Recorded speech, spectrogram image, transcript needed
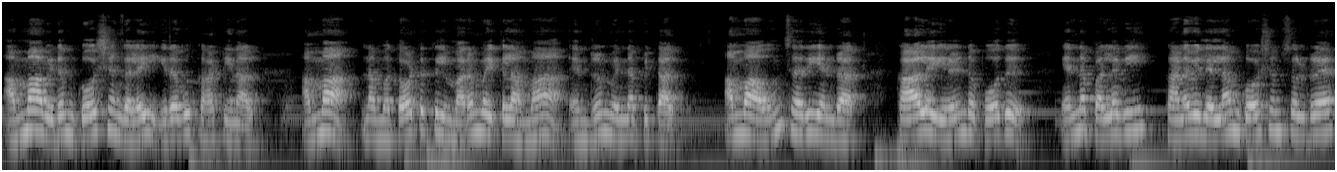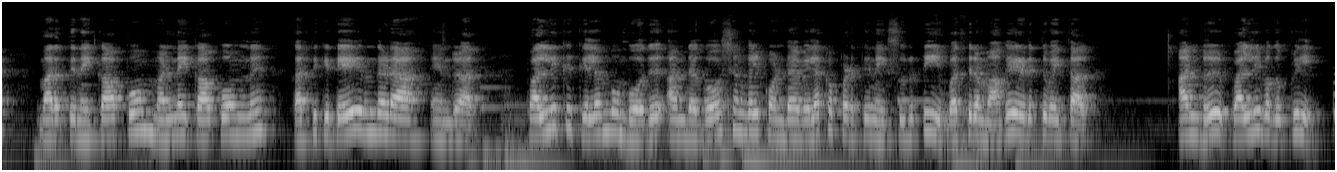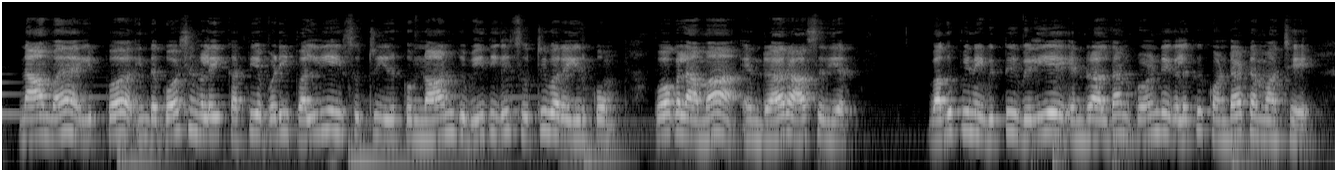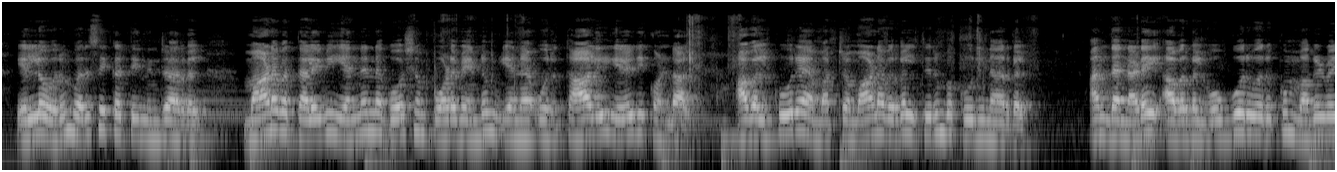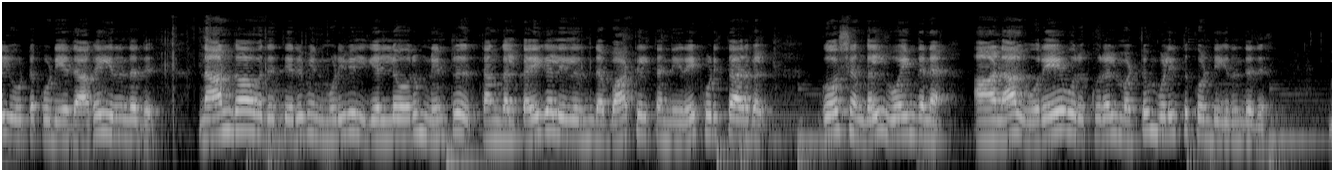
அம்மாவிடம் கோஷங்களை இரவு காட்டினாள். அம்மா நம்ம தோட்டத்தில் மரம் வைக்கலாமா? என்றும் விண்ணப்பித்தாள். அம்மாவும் சரி என்றார். காலை எழுந்தபோது என்ன பல்லவி கனவில் எல்லாம் கோஷம் சொல்ற? மரத்தினை காப்போம் மண்ணை காப்போம்னு கத்திக்கிட்டே இருந்தடா என்றார். பள்ளிக்கு கிளம்பும் போது அந்த கோஷங்கள் கொண்ட விளக்கப்படத்தினை சுருட்டி பத்திரமாக எடுத்து வைத்தாள். அன்று பள்ளி வகுப்பில் நாம இப்போ இந்த கோஷங்களை கத்தியபடி பள்ளியை சுற்றி இருக்கும் நான்கு வீதியில் சுற்றி வர இருக்கோம். போகலாமா? என்றார் ஆசிரியர். வகுப்பினை விட்டு வெளியே என்றால்தான் குழந்தைகளுக்கு கொண்டாட்டமாச்சே. எல்லோரும் வரிசை கட்டி நின்றார்கள். மாணவ தலைவி என்னென்ன கோஷம் போட வேண்டும் என ஒரு தாளில் எழுதி கொண்டாள். அவள் கூற மற்ற மாணவர்கள் திரும்ப கூறினார்கள். அந்த நடை அவர்கள் ஒவ்வொருவருக்கும் மகிழ்வை ஊட்டக்கூடியதாக இருந்தது. நான்காவது தெருவின் முடிவில் எல்லோரும் நின்று தங்கள் கைகளில் இருந்த பாட்டில் தண்ணீரை குடித்தார்கள். கோஷங்கள் ஓய்ந்தன. ஆனால் ஒரே ஒரு குரல் மட்டும் ஒழித்து கொண்டு இருந்தது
